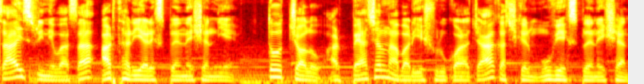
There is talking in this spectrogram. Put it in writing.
Sai Srinivasa আর্থারিয়ার এক্সপ্লেনেশন নিয়ে। তো চলো আর প্যাচাল না বাড়িয়ে শুরু করা যাক আজকের মুভি এক্সপ্লেনেশন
